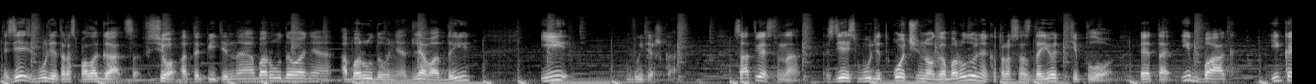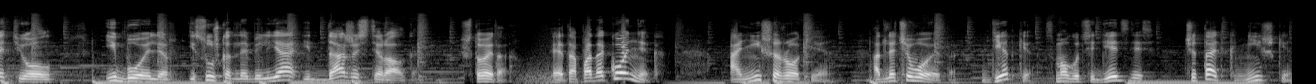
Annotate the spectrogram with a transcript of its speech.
Здесь будет располагаться все отопительное оборудование, оборудование для воды и вытяжка. Соответственно, здесь будет очень много оборудования, которое создает тепло. Это и бак, и котел, и бойлер, и сушка для белья, и даже стиралка. Что это? Это подоконник. Они широкие. А для чего это? Детки смогут сидеть здесь, читать книжки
